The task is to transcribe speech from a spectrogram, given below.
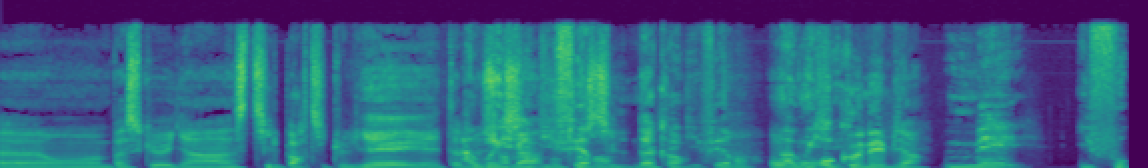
euh, on- parce qu'il y a un style particulier et ah oui, c'est différent. style. D'accord. Différent. On, ah oui, reconnaît bien. Mais il faut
